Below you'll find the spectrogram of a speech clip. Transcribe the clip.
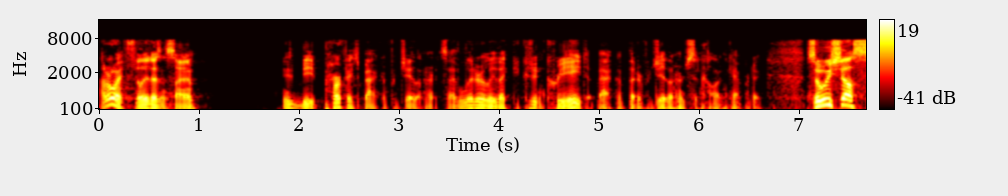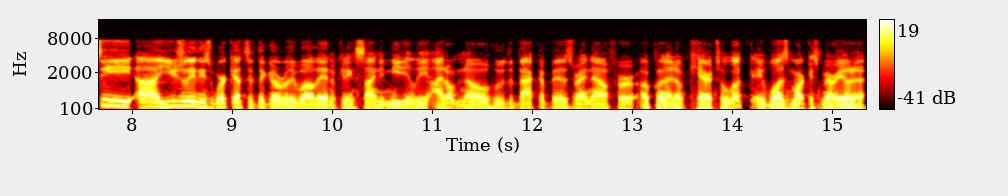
I don't know why Philly doesn't sign him. He'd be perfect backup for Jalen Hurts. I literally like you couldn't create a backup better for Jalen Hurts than Colin Kaepernick. So we shall see. Uh, usually in these workouts, if they go really well, they end up getting signed immediately. I don't know who the backup is right now for Oakland. I don't care to look. It was Marcus Mariota,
